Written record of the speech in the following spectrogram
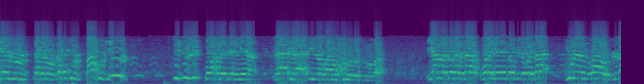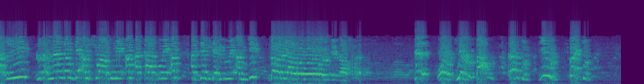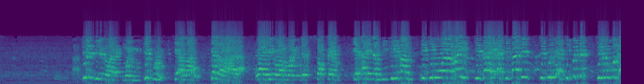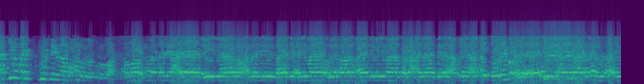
yellul daganul rafetul baaxul yiwul ci jullit boo xamante ne nee na laa ilaha illa allah muhammadu rasulullah yàlla dogal dara wala yeneen tam bi dogal dara mu naan waaw lu tax lii lu tax nangam de am choix bu muy am ak xalaat bu muy am ak dégg-dégg bu muy am ci dogalu yàlla boobu wala dogalu sayyidina muhammad déedéet warul yellul baaxul rafetul yiwul correctul waaw jullit bi li ko war rek mooy mu jébbalu ci allahu jalla wa ala waaye li ko war mooy mu def soppeem di xaritam di kilifaam di ki mu war a roy ci zahir ak ci batin ci guddi ak ci bëccëg ci li mu bëgg ak ci li mu bañ muy sayyidina muhammadu rasulullah allahumma salli ala sayyidina muhammadin al-fatih lima ughliqa wal khatim lima sabaqa nasir al-haqq bil haqq wal hadi ila siratil mustaqim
